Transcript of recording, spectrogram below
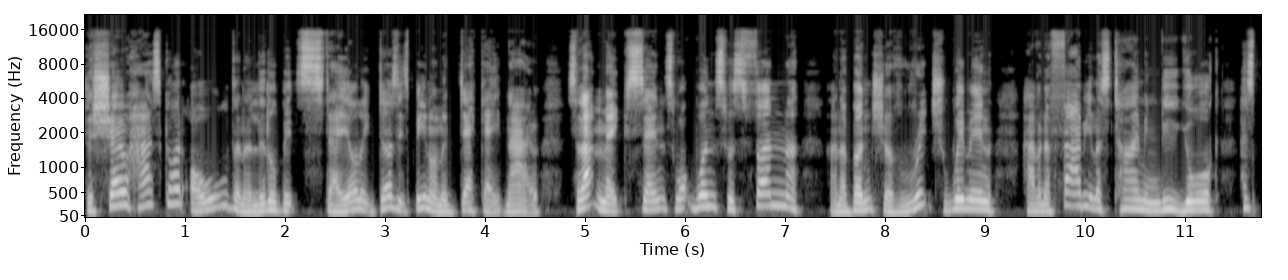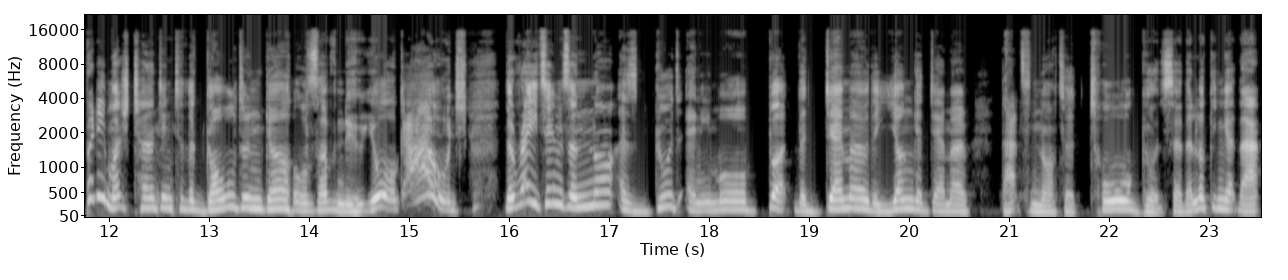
the show has got old and a little bit stale. It does. It's been on a decade now. So that makes sense. What once was fun and a bunch of rich women having a fabulous time in New York has pretty much turned into the Golden Girls of New York. Ouch! The ratings are not as good anymore, but the demo, the younger demo, that's not at all good. So they're looking at that.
